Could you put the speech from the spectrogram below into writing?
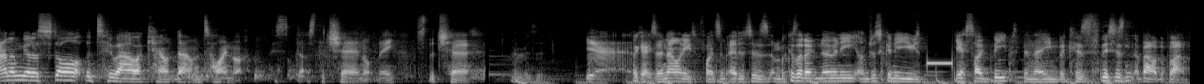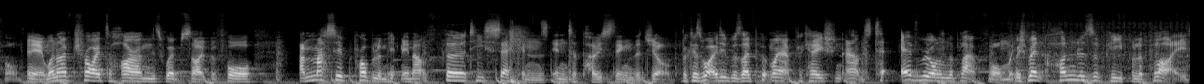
And I'm going to start the two hour countdown timer. This, that's the chair, not me. It's the chair. Where is it? Yeah. Okay, so now I need to find some editors, and because I don't know any, I'm just going to use. Yes, I beeped the name because this isn't about the platform. Anyway, when I've tried to hire on this website before, a massive problem hit me about 30 seconds into posting the job. Because what I did was I put my application out to everyone on the platform, which meant hundreds of people applied,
